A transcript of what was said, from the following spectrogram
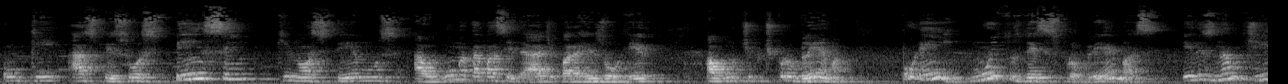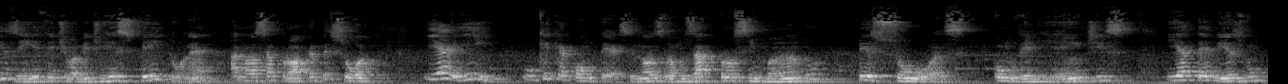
com que as pessoas pensem que nós temos alguma capacidade para resolver algum tipo de problema. Porém, muitos desses problemas, eles não dizem efetivamente respeito né, à nossa própria pessoa. E aí, o que, que acontece? Nós vamos aproximando pessoas convenientes e até mesmo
